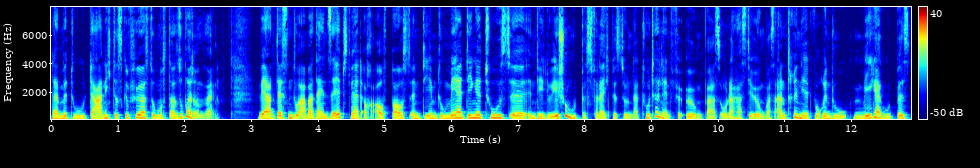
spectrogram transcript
damit du da nicht das Gefühl hast, du musst da super drin sein. Währenddessen du aber deinen Selbstwert auch aufbaust, indem du mehr Dinge tust, äh, in denen du eh schon gut bist. Vielleicht bist du ein Naturtalent für irgendwas oder hast dir irgendwas antrainiert, worin du mega gut bist.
